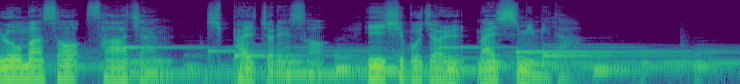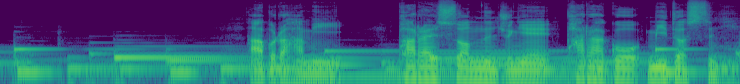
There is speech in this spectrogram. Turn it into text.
로마서 4장 18절에서 25절 말씀입니다. 아브라함이 바랄 수 없는 중에 바라고 믿었으니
